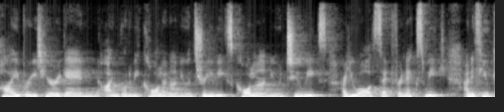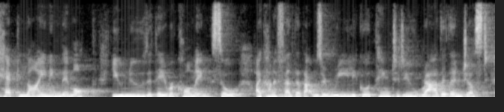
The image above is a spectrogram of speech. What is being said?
hi, Breed here again. I'm going to be calling on you in three weeks, calling on you in two weeks. Are you all set for next week? And if you kept lining them up, you knew that they were coming. So I kind of felt that that was a really good thing to do rather than just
